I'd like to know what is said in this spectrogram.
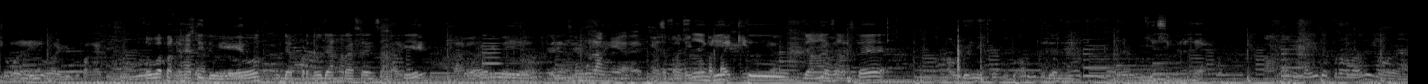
coba dulu kayak gitu pakai hati dulu Coba pakai hati Sakit, dulu, udah pernah udah ngerasain sakit. Baru ya. Seperti Pastinya memperbaiki gitu, ya. jangan Iya, benar. sampai kalau udah nikah tuh baru kita dan Iya sih benar ya. kan kita udah pernah lari soalnya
